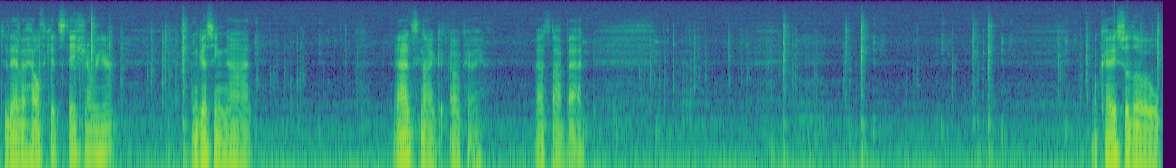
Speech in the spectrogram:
Do they have a health kit station over here? I'm guessing not. That's not good. Okay. That's not bad. Okay, so the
